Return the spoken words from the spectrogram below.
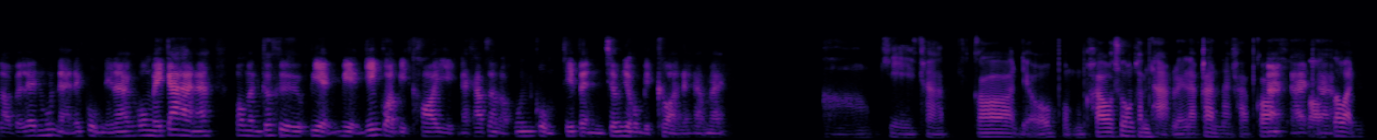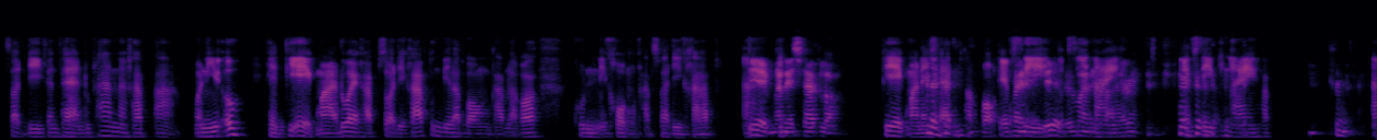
เราไปเล่นหุ้นไหนในกลุ่มนี้นะคงไม่กล้านะ เพราะมันก็คือเบี่ยงเบี่ยงยิ่งกว่าบิตคอยอีกนะครับสำหรับหุ้นกลุ่มที่เป็นเชื่อมโยงบิตคอยนะครับแม็กอ๋อโอเคครับ ก็เดี๋ยวผมเข้าช่วงคำถามเลยแล้วกันนะครับ ก็อะได้ขอครับสวัสดีสวัสดีแฟนๆทุกท่านนะครับ อ่า วันนี้เออเห็นพี่เอกมาด้วยครับ สวัสดีครับ คุณบีระบองครับ แล้วก็คุณนิคมครับ สวัสดีครับอะพี่เอกมาในแชทเหรอพี่เอกมาในแชทครับบอกไม่ FC พี่เอกไม่ FC มาในไนไลท์ฟ์ FC พี่ไนท์ครับ อะ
